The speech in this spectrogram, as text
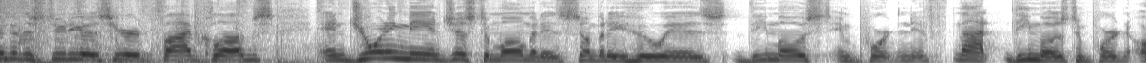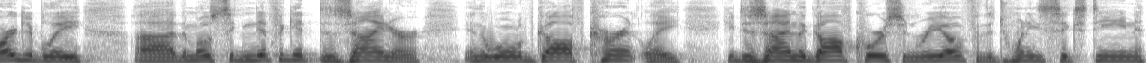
into the studios here at Five Clubs. And joining me in just a moment is somebody who is the most important, if not the most important, arguably uh, the most significant designer in the world of golf currently. He designed the golf course in Rio for the 2016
